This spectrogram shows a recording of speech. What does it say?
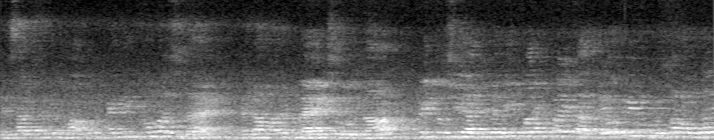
ਤੇ ਸਰ ਸਿੰਘ ਮਹਾਂਪੁਰਖ ਕਹਿੰਦੇ, ਕਿਉਂ ਹੱਸਦਾ ਹੈ ਕਹਿੰਦਾ ਮਤਲਬ ਮੈਂ ਸੋਚਦਾ ਵੀ ਤੁਸੀਂ ਅੱਜ ਕੱਲ੍ਹ ਹੀ ਪਰਪਾਈ ਕਰਦੇ ਹੋ ਕਿ ਗੁੱਸਾ ਆਉਂਦਾ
